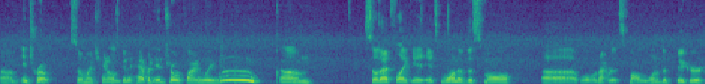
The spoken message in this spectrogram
um, intro so my channel is going to have an intro finally. Woo! Um, so that's like, it, it's one of the small, uh, well, not really small, one of the bigger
